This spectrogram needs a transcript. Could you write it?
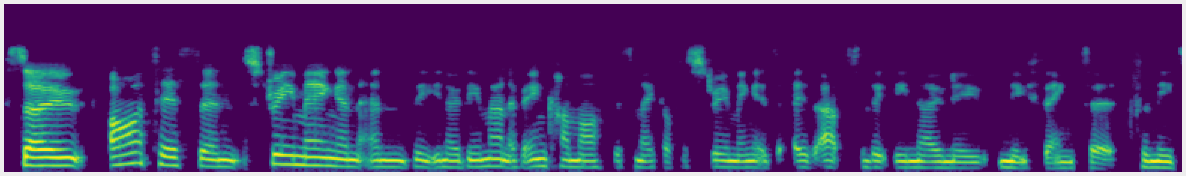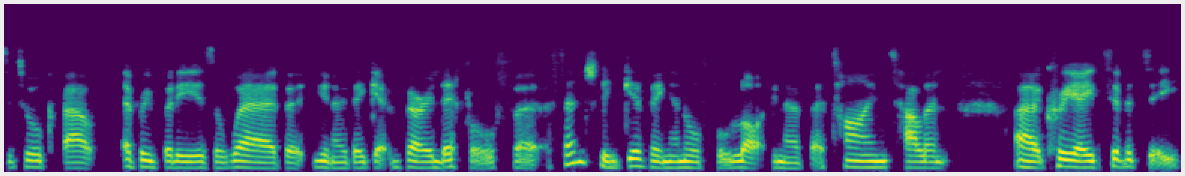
So artists and streaming and, and the you know the amount of income artists make off of streaming is, is absolutely no new new thing to for me to talk about. Everybody is aware that you know they get very little for essentially giving an awful lot, you know, of their time, talent, uh, creativity.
